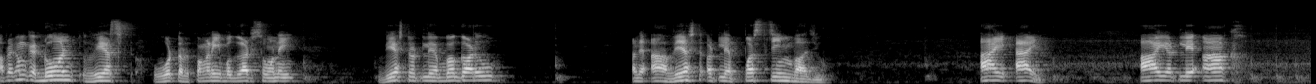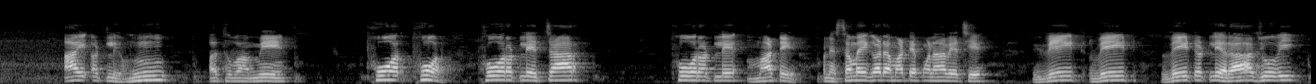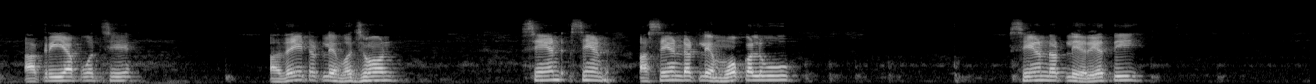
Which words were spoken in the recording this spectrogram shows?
આપણે કેમ કે ડોન્ટ વેસ્ટ વોટર પાણી બગાડશો નહીં. વેસ્ટ એટલે બગાડવું અને આ વેસ્ટ એટલે પશ્ચિમ બાજુ. આઈ આઈ. આઈ એટલે આંખ. આઈ એટલે હું અથવા મેં. Four four. ફોર એટલે ચાર. ફોર એટલે માટે. અને સમયગાળા માટે પણ આવે છે. વેઇટ વેઇટ વેઇટ એટલે રાહ જોવી. આ ક્રિયાપદ છે. આ વેઇટ એટલે વજન. Send send. આ સેન્ડ એટલે મોકલવું. સેન્ડ એટલે રેતી.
